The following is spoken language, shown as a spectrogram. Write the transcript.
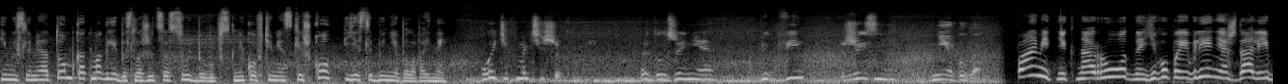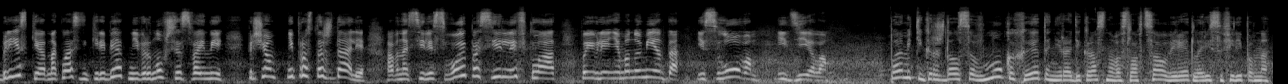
и мыслями о том, как могли бы сложиться судьбы выпускников тюменских школ, если бы не было войны. У этих мальчишек продолжения любви, жизни не было. Памятник народный. Его появление ждали и близкие, одноклассники ребят, не вернувшихся с войны. Причем не просто ждали, а вносили свой посильный вклад в появление монумента и словом, и делом. Памятник рождался в муках, и это не ради красного словца, уверяет Лариса Филипповна.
